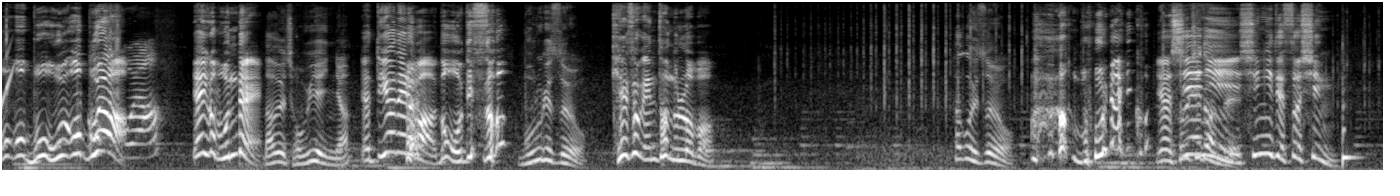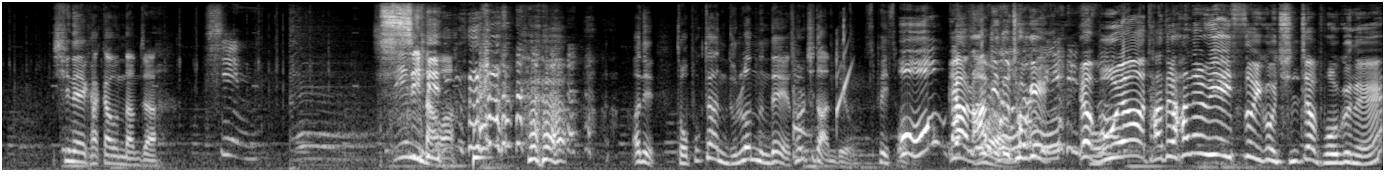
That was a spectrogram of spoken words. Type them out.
어? 어? 뭐? 어? 뭐야? 뭐야? 야 이거 뭔데? 나 왜 저 위에 있냐? 야 뛰어내려봐 너 어딨어? 모르겠어요. 계속 엔터 눌러봐 하고 있어요. 뭐야 이거 야 돼. 신이 됐어 신 신에 가까운 남자. 신. 신 나와. 아니 저 폭탄 눌렀는데 설치도 안 돼요. 스페이스. 어? 야 라미도 어. 저기 위에 야 있어. 뭐야 다들 하늘 위에 있어 이거 진짜 버그네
